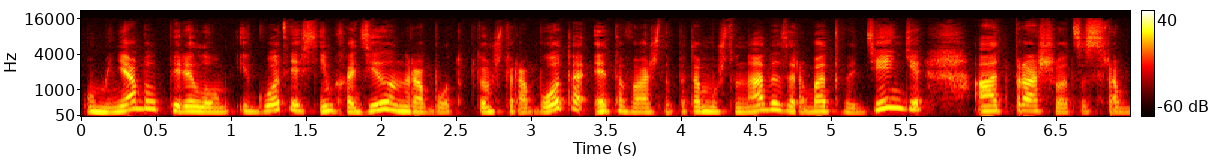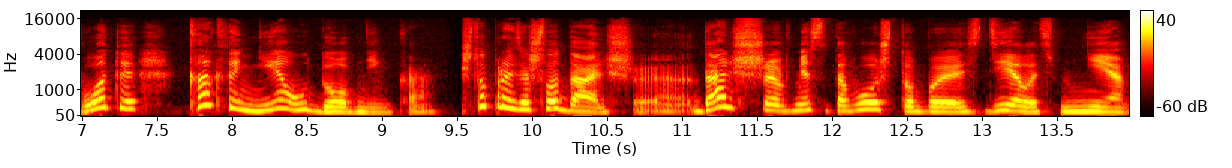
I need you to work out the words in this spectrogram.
У меня был перелом, и год я с ним ходила на работу, потому что работа – это важно, потому что надо зарабатывать деньги, а отпрашиваться с работы как-то неудобненько. Что произошло дальше? Дальше вместо того, чтобы сделать мне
